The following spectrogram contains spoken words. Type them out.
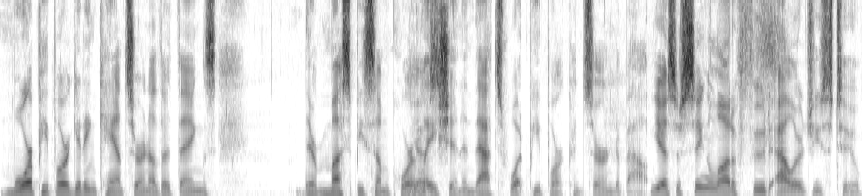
More people are getting cancer and other things." there must be some correlation, and that's what people are concerned about. yes, they're seeing a lot of food allergies too.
